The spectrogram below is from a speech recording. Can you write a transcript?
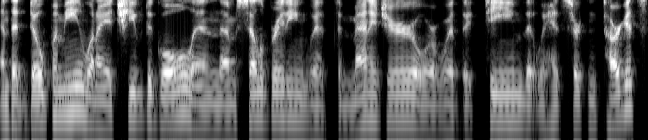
and the dopamine when i achieve the goal and i'm celebrating with the manager or with the team that we hit certain targets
